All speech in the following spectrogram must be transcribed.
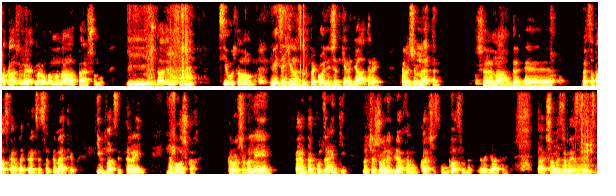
покажемо, як ми робимо на першому, і далі ми собі всі установимо. Дивіться, які у нас тут прикольні ще такі радіатори. Коротше, метр, ширина, е, висота, скажімо так, 30 см, ків 23 на ножках. Коротше, вони, скажімо так, узенькі, але тяжолі, бляха, ну, качественні, класні радіатори. Так, що ми зробили? Дивіться.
